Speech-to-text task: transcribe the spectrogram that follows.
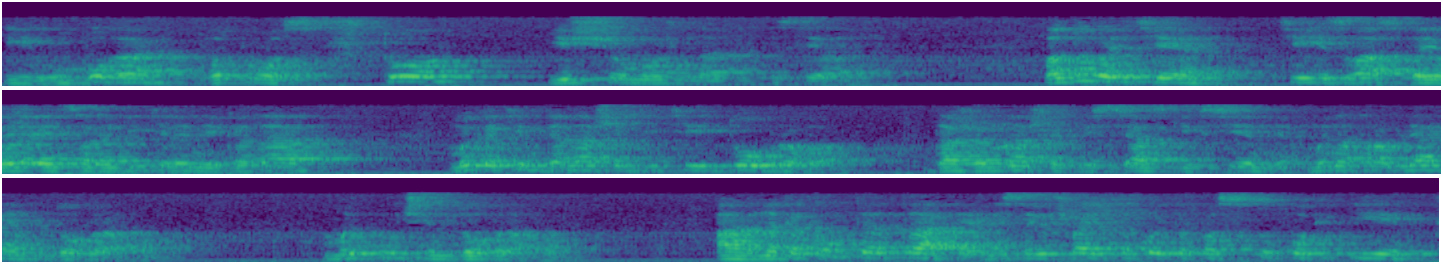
И у Бога вопрос, что еще можно сделать? Подумайте, те из вас, кто является родителями, когда мы хотим для наших детей доброго, даже в наших христианских семьях, мы направляем к доброму, мы учим доброму, а на каком-то этапе они совершают какой-то поступок, и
